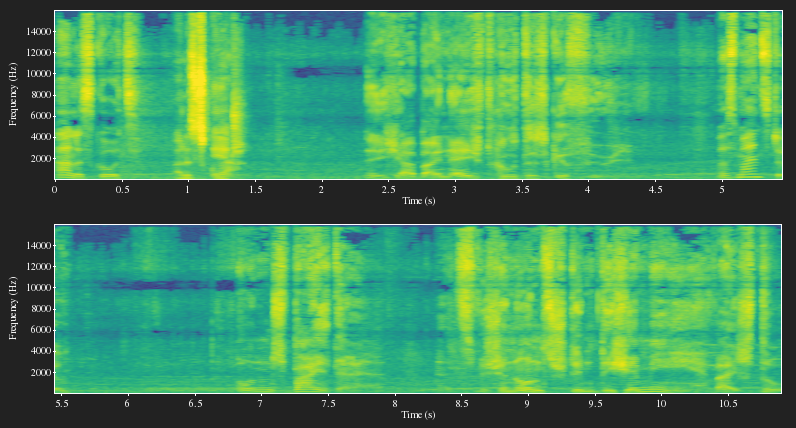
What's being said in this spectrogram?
Alles gut. Alles gut. Ja. Ich habe ein echt gutes Gefühl. Was meinst du? Uns beide. Zwischen uns stimmt die Chemie, weißt du?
